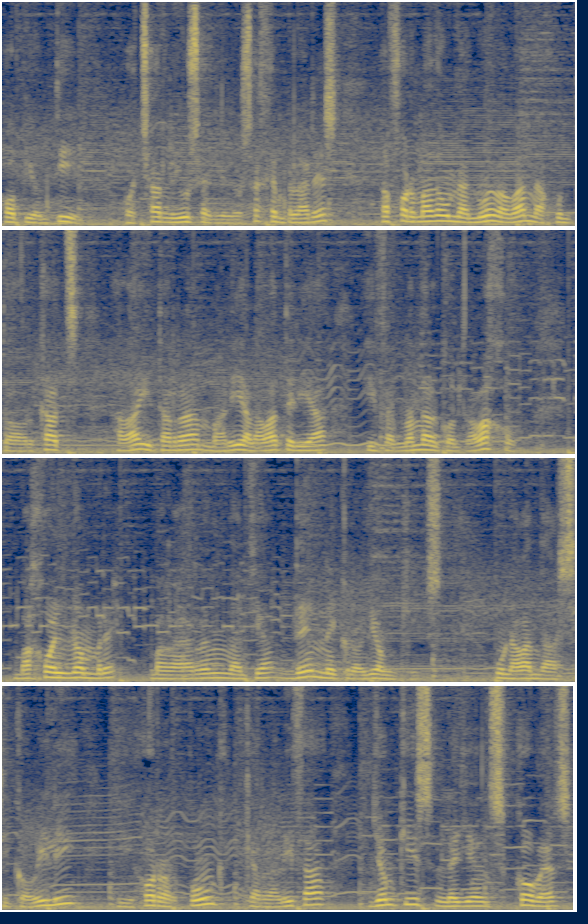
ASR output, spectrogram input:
Opium Tea o Charlie User y los ejemplares, ha formado una nueva banda junto a Orcats a la guitarra, María a la batería y Fernanda al contrabajo, bajo el nombre, vaga la redundancia, de Necroyonkis, una banda psicobilly y horror punk que realiza Yonkis Legends Covers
